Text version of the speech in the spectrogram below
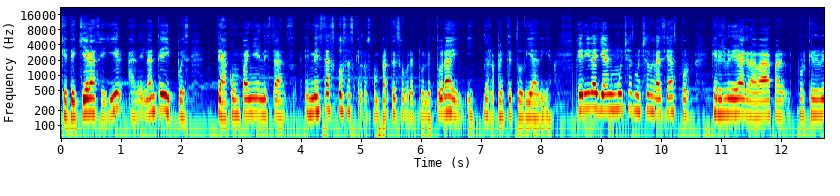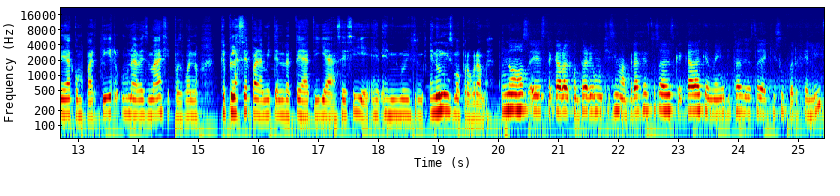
que te quiera seguir adelante y pues te acompañe en estas, en estas cosas que nos compartes sobre tu lectura y, de repente tu día a día. Querida Jan, muchas, muchas gracias por querer venir a grabar, por querer venir a compartir una vez más y pues bueno, qué placer para mí tenerte a ti y a Ceci en, un, mismo programa. No, este, Caro, al contrario, muchísimas gracias. Tú sabes que cada que me invitas yo estoy aquí súper feliz,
